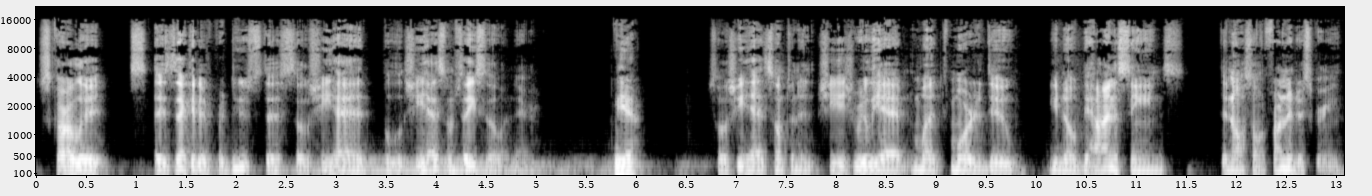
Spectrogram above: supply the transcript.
Scarlett executive produced this, so she had she had some say so in there. yeah, So she had something that she really had much more to do, you know, behind the scenes than also in front of the screen.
